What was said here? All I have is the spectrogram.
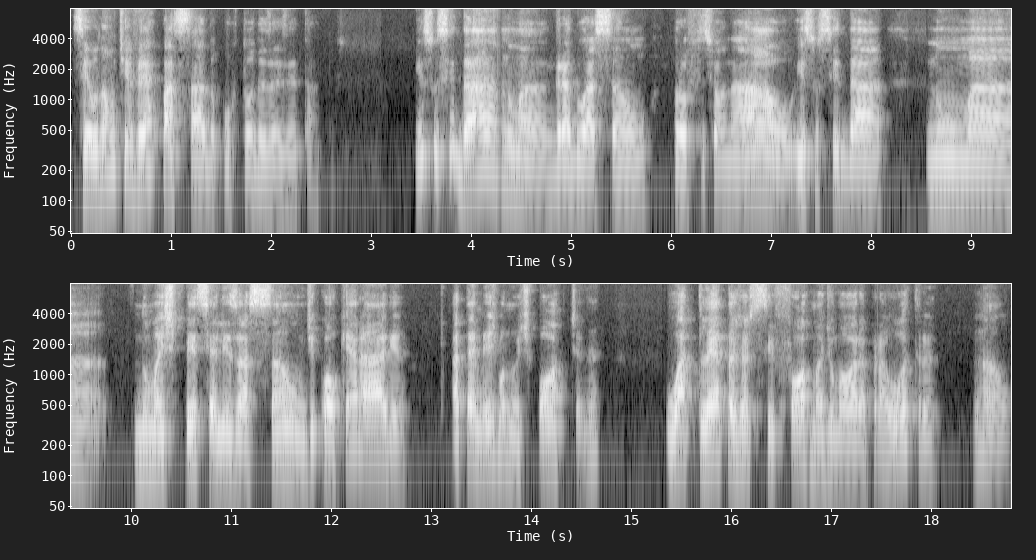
se eu não tiver passado por todas as etapas. Isso se dá numa graduação profissional, isso se dá numa, numa especialização de qualquer área, até mesmo no esporte, né? O atleta já se forma de uma hora para outra? Não.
